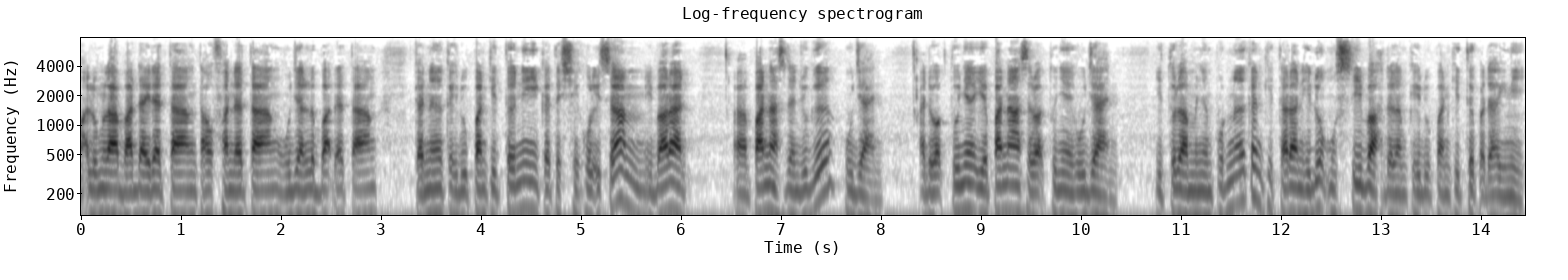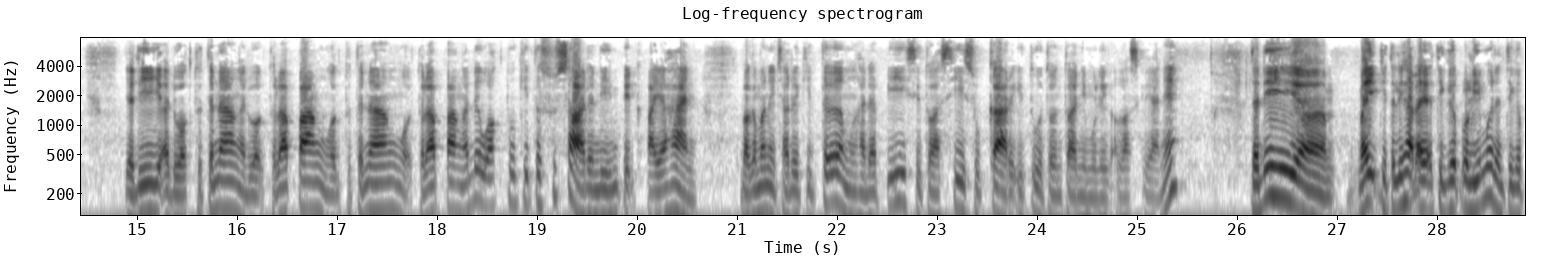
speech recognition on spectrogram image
Maklumlah badai datang, taufan datang, hujan lebat datang. Kerana kehidupan kita ni, kata Syekhul Islam, ibarat uh, panas dan juga hujan. Ada waktunya ia panas, ada waktunya ia hujan. Itulah menyempurnakan kitaran hidup musibah dalam kehidupan kita pada hari ini. Jadi ada waktu tenang ada waktu lapang waktu tenang waktu lapang. Ada waktu kita susah dan dihimpit kepayahan. Bagaimana cara kita menghadapi situasi sukar itu tuan-tuan dimulai Allah sekalian ya? Jadi uh, baik kita lihat ayat 35 dan 36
